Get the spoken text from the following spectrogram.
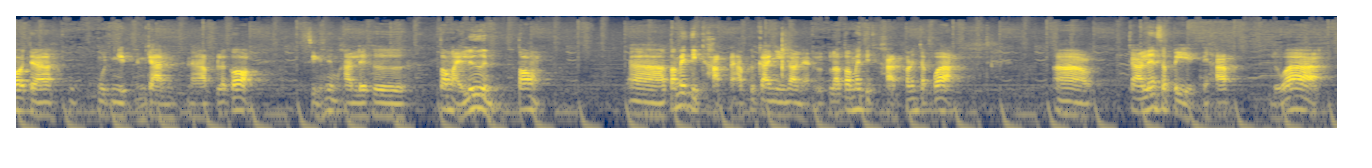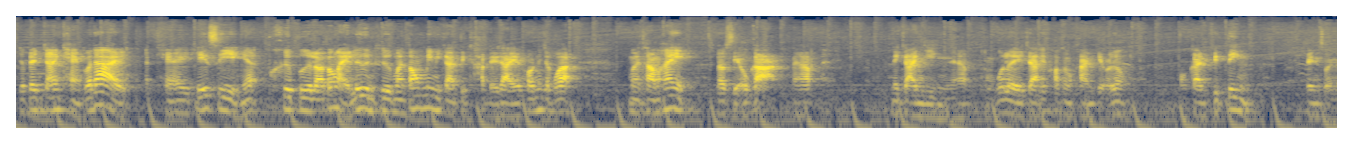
ก็จะหงุดหงิดเหมือนกันนะครับ แล้วก็สิ่งที่สำคัญเลยคือต้องไหลลื่นต้องอต้องไม่ติดขัดนะครับ คือการยิงเราเนี่ยเราต้องไม่ติดขัดเพราะเนื่องจากว่าการเล่นสปีดนะครับหรือว่าจะเป็นการแข่งก็ได้แข่ง AKC อย่างเงี้ยคือปืนเราต้องไหลลื่นคือมันต้องไม่มีการติดขัดใดๆ เพราะเนื่องจากว่ามันทำให้เราเสียโอกาสนะครับ ในการยิงนะครับ ผมก็เลยจะให้ความสำคัญเกี่ยวกับเรื่องของการฟิตติ้งเป็นส่วน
